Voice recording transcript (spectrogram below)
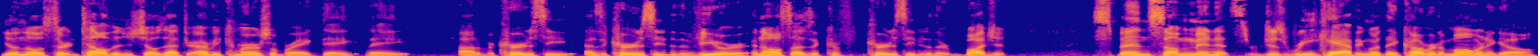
you'll know certain television shows after every commercial break, they they out of a courtesy as a courtesy to the viewer and also as a cour- courtesy to their budget, spend some minutes just recapping what they covered a moment ago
